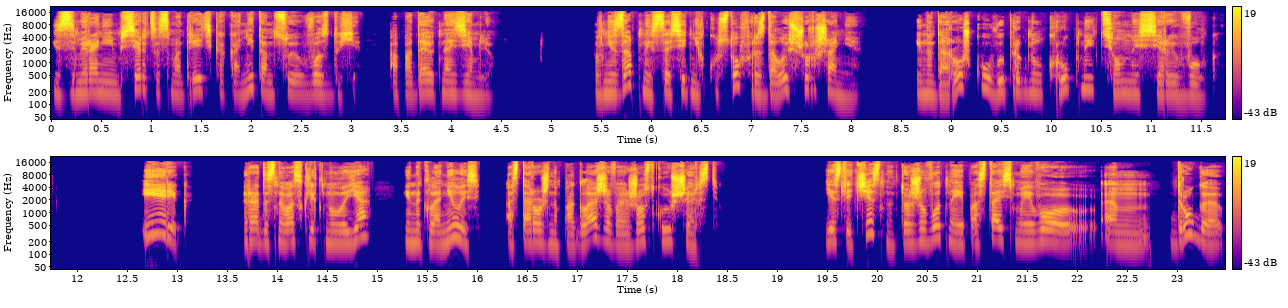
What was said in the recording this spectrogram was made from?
и с замиранием сердца смотреть, как они, танцуя в воздухе, опадают на землю. Внезапно из соседних кустов раздалось шуршание, и на дорожку выпрыгнул крупный темно-серый волк. «Эрик!» — радостно воскликнула я и наклонилась, осторожно поглаживая жесткую шерсть. Если честно, то животная ипостась моего эм, друга,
